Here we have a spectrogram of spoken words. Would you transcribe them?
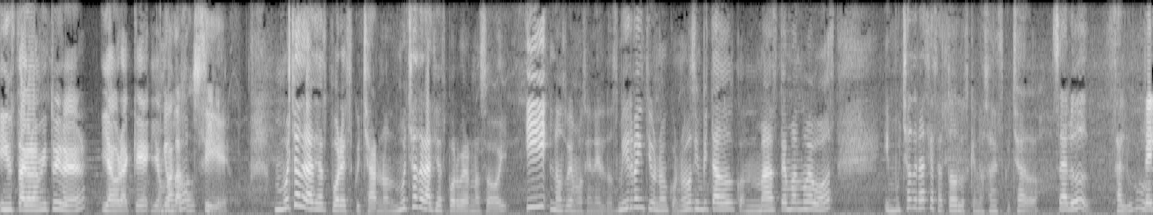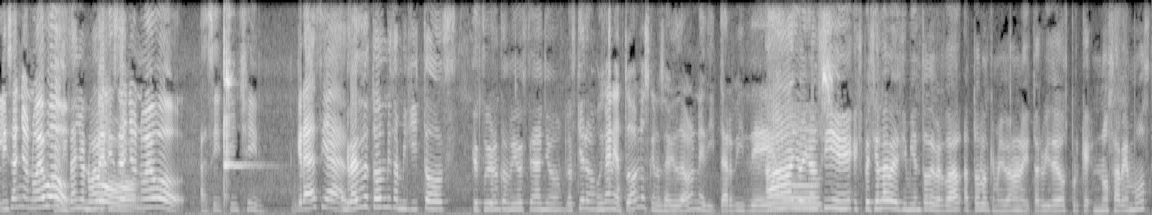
Instagram y Twitter. Y ahora que guion Guión bajo, bajo, sigue. sigue. Muchas gracias por escucharnos, muchas gracias por vernos hoy y nos vemos en el 2021 con nuevos invitados, con más temas nuevos y muchas gracias a todos los que nos han escuchado. Salud. Salud. Feliz año nuevo. Feliz año nuevo. Feliz año nuevo. Así, chin chin. Gracias. Gracias a todos mis amiguitos que estuvieron conmigo este año. Los quiero. Oigan, y a todos los que nos ayudaron a editar videos. Ay, oigan, sí, ¿eh? especial agradecimiento de verdad a todos los que me ayudaron a editar videos porque no sabemos.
